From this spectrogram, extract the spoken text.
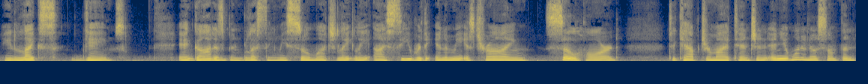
He likes games. And God has been blessing me so much lately. I see where the enemy is trying so hard to capture my attention. And you want to know something?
